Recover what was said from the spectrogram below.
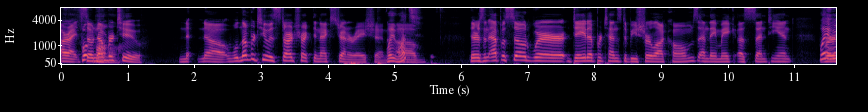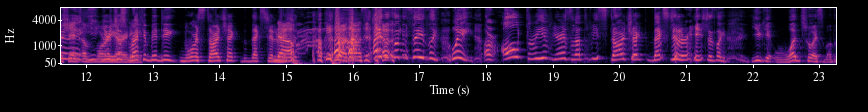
All right, so number two. N- no, well, number two is Star Trek: The Next Generation. Wait, what? Um, there's an episode where Data pretends to be Sherlock Holmes, and they make a sentient Wait, wait, version wait. of You- Moriarty. You're just recommending more Star Trek: The Next Generation. No, that was a I was joke. about to say, it's like, wait, are all three of yours about to be Star Trek: The Next Generation? It's like you get one choice, mother.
